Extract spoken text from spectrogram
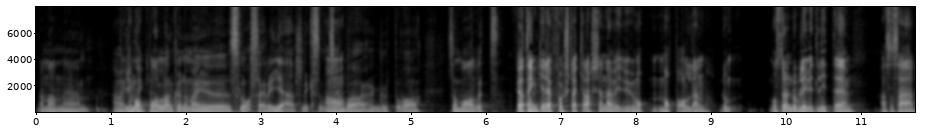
När man, eh, Ja, I moppbollen kunde man ju slå sig rejält liksom, och Ja. sen bara gå upp och vara som vanligt. För jag tänker det, första kraschen där vid vid mopp- moppåldern, då måste det ändå blivit lite alltså så här,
